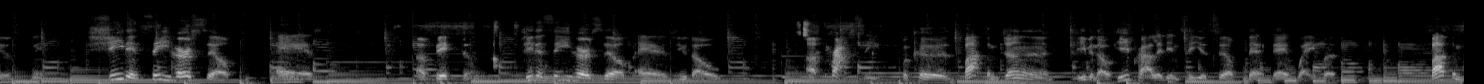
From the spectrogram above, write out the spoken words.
is, when she didn't see herself as a victim, she didn't see herself as you know a proxy because Botham Jean, even though he probably didn't see himself that that way, but Botham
